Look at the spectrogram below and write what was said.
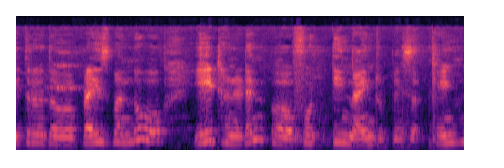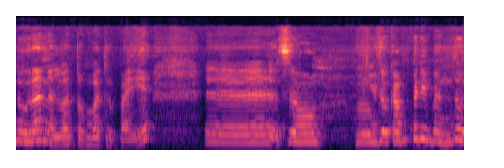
ಇದ್ರದ್ದು ಪ್ರೈಸ್ ಬಂದು eight hundred and forty nine rupees ಎಂಟುನೂರ ನಲ್ವತ್ತೊಂಬತ್ತು ರೂಪಾಯಿ. ಸೊ ಇದು ಕಂಪನಿ ಬಂದು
